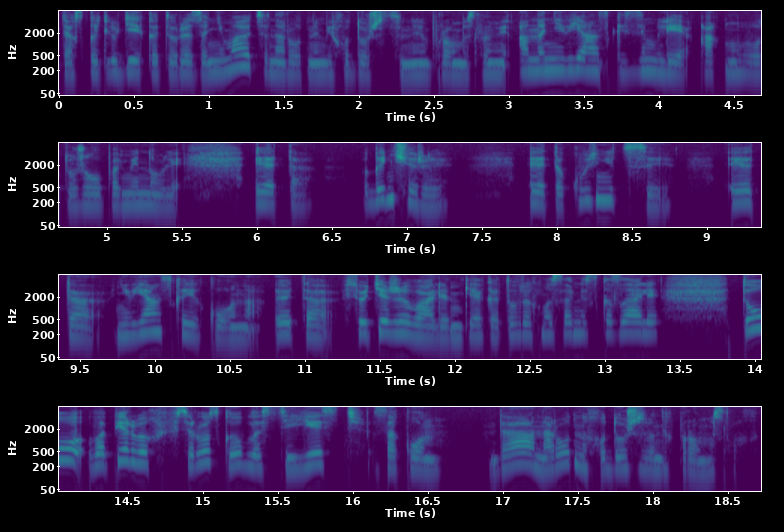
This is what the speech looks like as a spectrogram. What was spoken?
так сказать, людей, которые занимаются народными художественными промыслами, а на Невьянской земле, как мы вот уже упомянули, это гончары, это кузнецы, это Невьянская икона, это все те же валенки, о которых мы сами сказали, то, во-первых, в Свердловской области есть закон да, о народных художественных промыслах,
